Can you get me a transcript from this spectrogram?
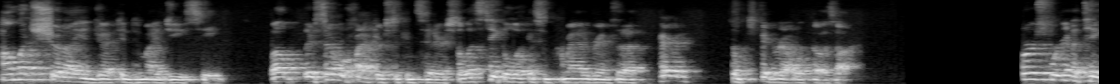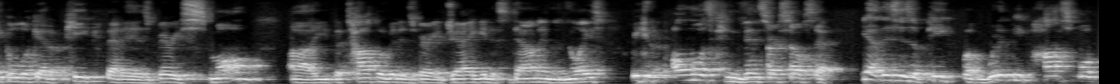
How much should I inject into my GC? Well, there's several factors to consider, so let's take a look at some chromatograms that I've prepared to figure out what those are. First, we're going to take a look at a peak that is very small. Uh, the top of it is very jagged, it's down in the noise. We can almost convince ourselves that, yeah, this is a peak, but would it be possible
